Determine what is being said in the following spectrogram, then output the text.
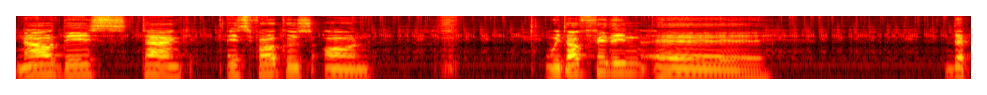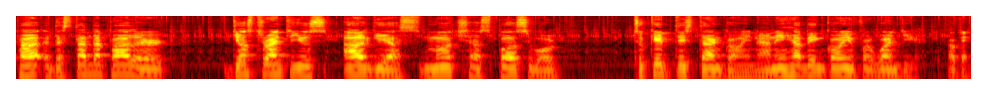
now this tank is focused on without feeding uh, the the standard powder, just trying to use algae as much as possible to keep this tank going, and it has been going for one year. Okay.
